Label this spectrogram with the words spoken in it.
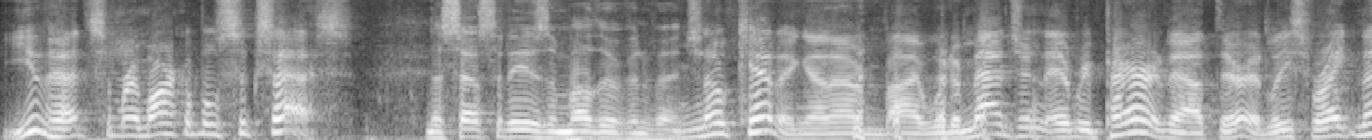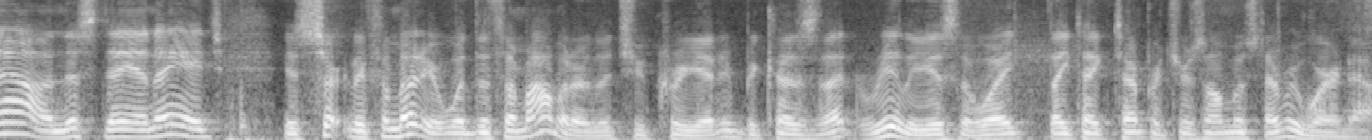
you've had some remarkable success. Necessity is the mother of invention. No kidding. And I, I, would imagine every parent out there, at least right now in this day and age, is certainly familiar with the thermometer that you created because that really is the way they take temperatures almost everywhere now.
